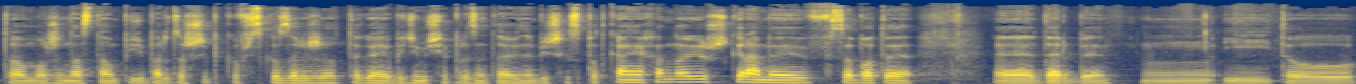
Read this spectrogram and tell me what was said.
to może nastąpić bardzo szybko. Wszystko zależy od tego, jak będziemy się prezentować w najbliższych spotkaniach. A no już gramy w sobotę y, derby mm, i to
